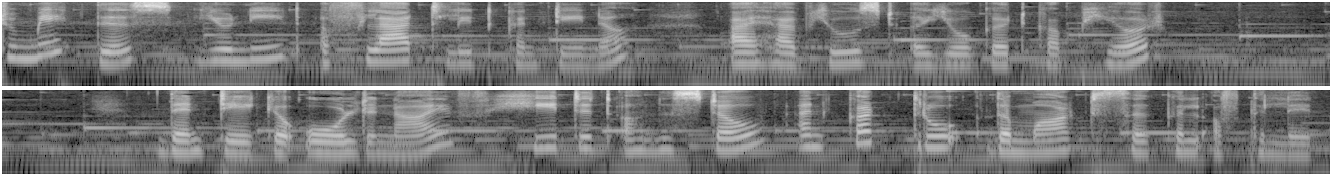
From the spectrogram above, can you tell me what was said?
To make this, you need a flat lid container I have used a yogurt cup here. Then take a old knife, heat it on a stove and cut through the marked circle of the lid.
